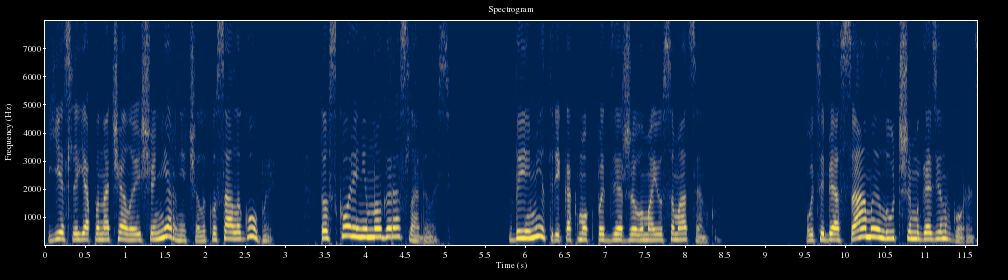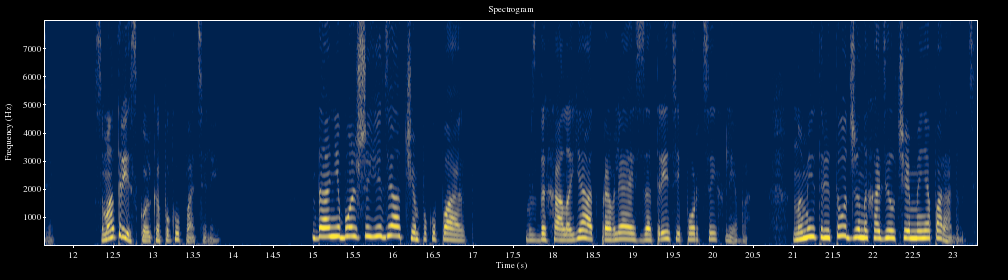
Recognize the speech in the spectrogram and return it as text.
Если я поначалу еще нервничала, кусала губы, то вскоре немного расслабилась. Да и Митрий как мог поддерживал мою самооценку. «У тебя самый лучший магазин в городе. Смотри, сколько покупателей». «Да они больше едят, чем покупают», — вздыхала я, отправляясь за третьей порцией хлеба. Но Митрий тут же находил, чем меня порадовать.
